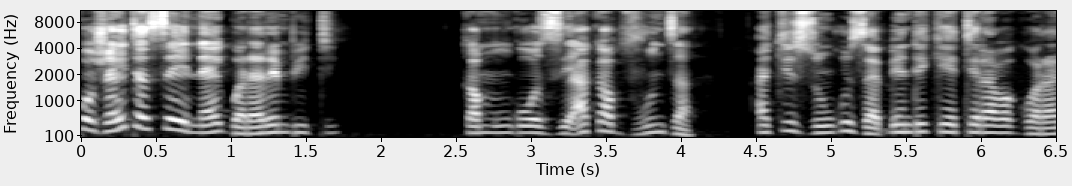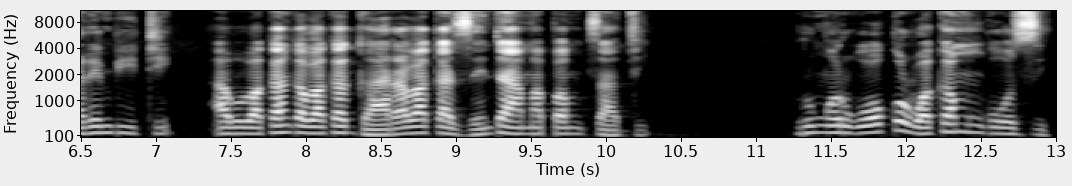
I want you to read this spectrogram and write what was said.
Ko zvaita sei nhai gwara rembiti? Kamungozi akabvunza achizunguza bendekete ravagwara rembiti avo vakanga vakagara vakazendama pamutsabvi. Rumwe ruoko rwakamungozi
